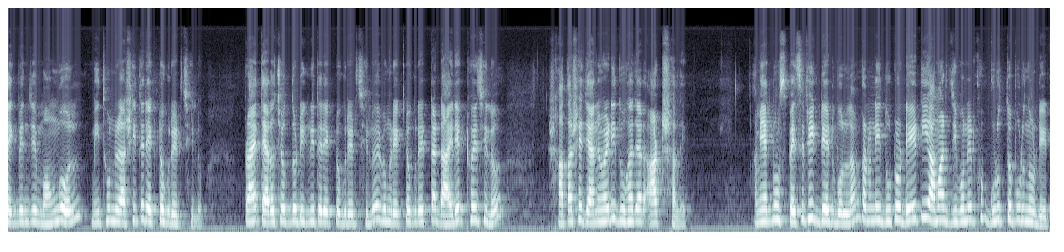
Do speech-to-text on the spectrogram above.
দেখবেন যে মঙ্গল মিথুন রাশিতে রেক্টোগ্রেড ছিল। প্রায় তেরো চোদ্দ ডিগ্রিতে রেক্টোগ্রেড ছিল এবং রেক্টোগ্রেডটা ডাইরেক্ট হয়েছিল সাতাশে জানুয়ারি দু হাজার আট সালে। আমি একদম স্পেসিফিক ডেট বললাম, কারণ এই দুটো ডেটই আমার জীবনের খুব গুরুত্বপূর্ণ ডেট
